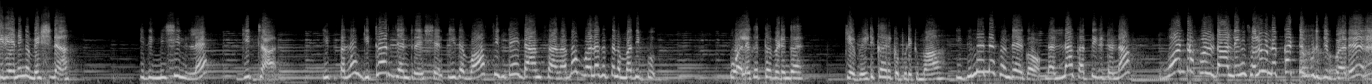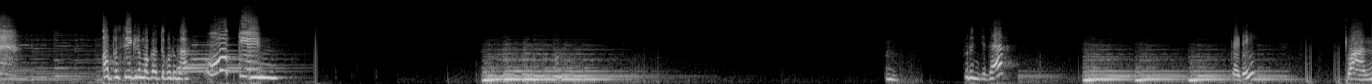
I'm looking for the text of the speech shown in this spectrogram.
இது என்னங்க மிஷினா இது மிஷின் இல்ல கிட்டார் இப்பெல்லாம் கிட்டார் ஜெனரேஷன் இத வாசிக்கிட்டே டான்ஸ் ஆனாதான் உலகத்துல மதிப்பு. உலகத்தை விடுங்க. என் வீட்டுக்காருக்கு பிடிக்குமா? இதுல என்ன சந்தேகம்? நல்லா கத்துக்கிட்டேன்னா வண்டர்ஃபுல் டார்லிங் சொல்லி உன்னை கட்டி பிடிச்சு பாரு அப்ப சீக்கிரமா கத்து கொடுங்க. Okay ready one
